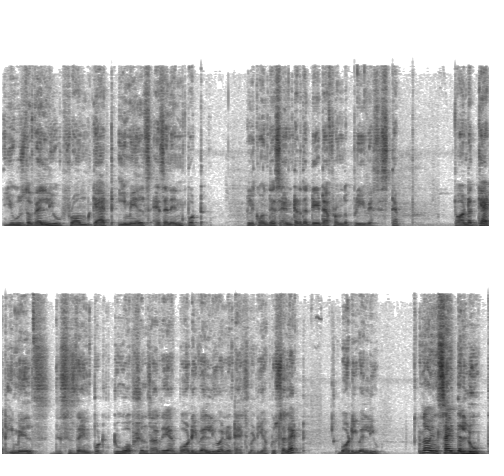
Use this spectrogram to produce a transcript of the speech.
use the value from get emails as an input. Click on this, enter the data from the previous step. Now under get emails, this is the input. Two options are there, body value and attachment. You have to select body value. Now inside the loop,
